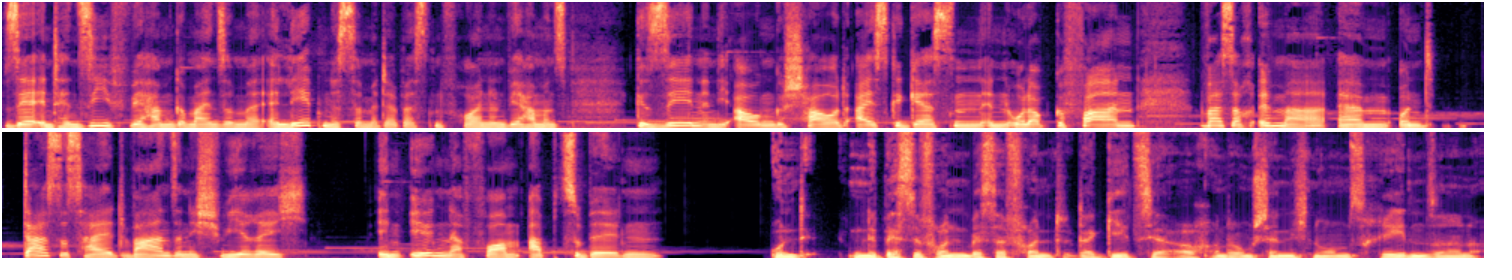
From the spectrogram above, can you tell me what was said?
sehr intensiv. Wir haben gemeinsame Erlebnisse mit der besten Freundin. Wir haben uns gesehen, in die Augen geschaut, Eis gegessen, in den Urlaub gefahren, was auch immer. Ähm, und das ist halt wahnsinnig schwierig in irgendeiner Form abzubilden. Und eine beste Freundin, bester Freund, da geht's ja auch unter Umständen nicht nur ums Reden, sondern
